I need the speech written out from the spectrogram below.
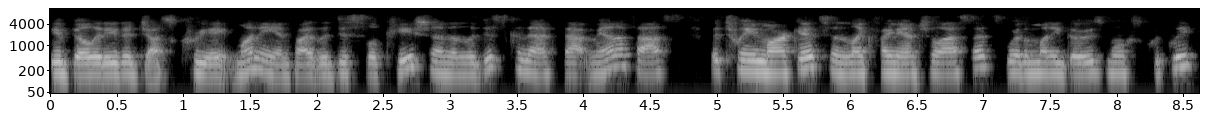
the ability to just create money and by the dislocation and the disconnect that manifests between markets and like financial assets where the money goes most quickly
